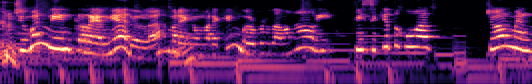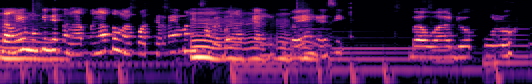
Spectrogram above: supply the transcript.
cuman yang kerennya adalah mereka-mereka yang baru pertama kali fisiknya tuh kuat cuman mentalnya Hmm. mungkin di tengah-tengah tuh nggak kuat karena emang Hmm, capek banget kan hmm, kebayang hmm. gak sih bawa 20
